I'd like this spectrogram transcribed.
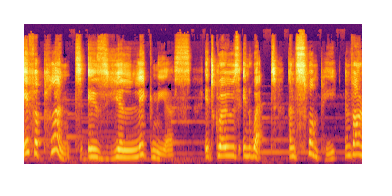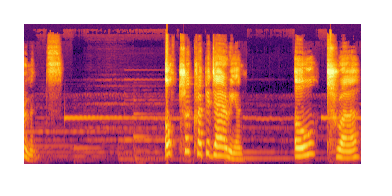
If a plant is uliginous, it grows in wet and swampy environments. Ultra crepidarian. Ultra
